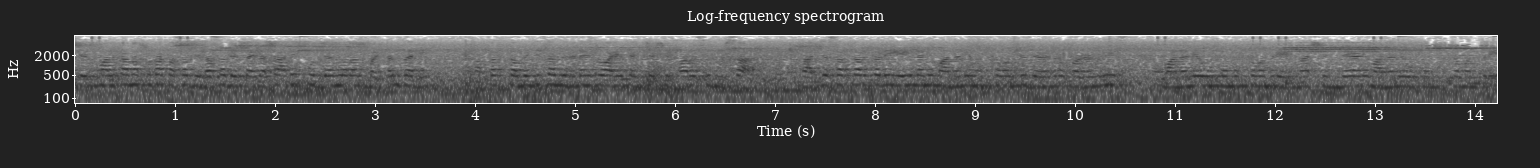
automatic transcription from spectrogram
शेतमालकांना सुद्धा कसा दिलासा देता येईल? अशा अनेक मुद्द्यांवर आज बैठक झाली. आता कमिटीचा निर्णय जो आहे त्यांच्या शिफारसीनुसार राज्य सरकारकडे येईल आणि माननीय मुख्यमंत्री देवेंद्र फडणवीस माननीय उपमुख्यमंत्री एकनाथ शिंदे आणि माननीय उपमुख्यमंत्री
